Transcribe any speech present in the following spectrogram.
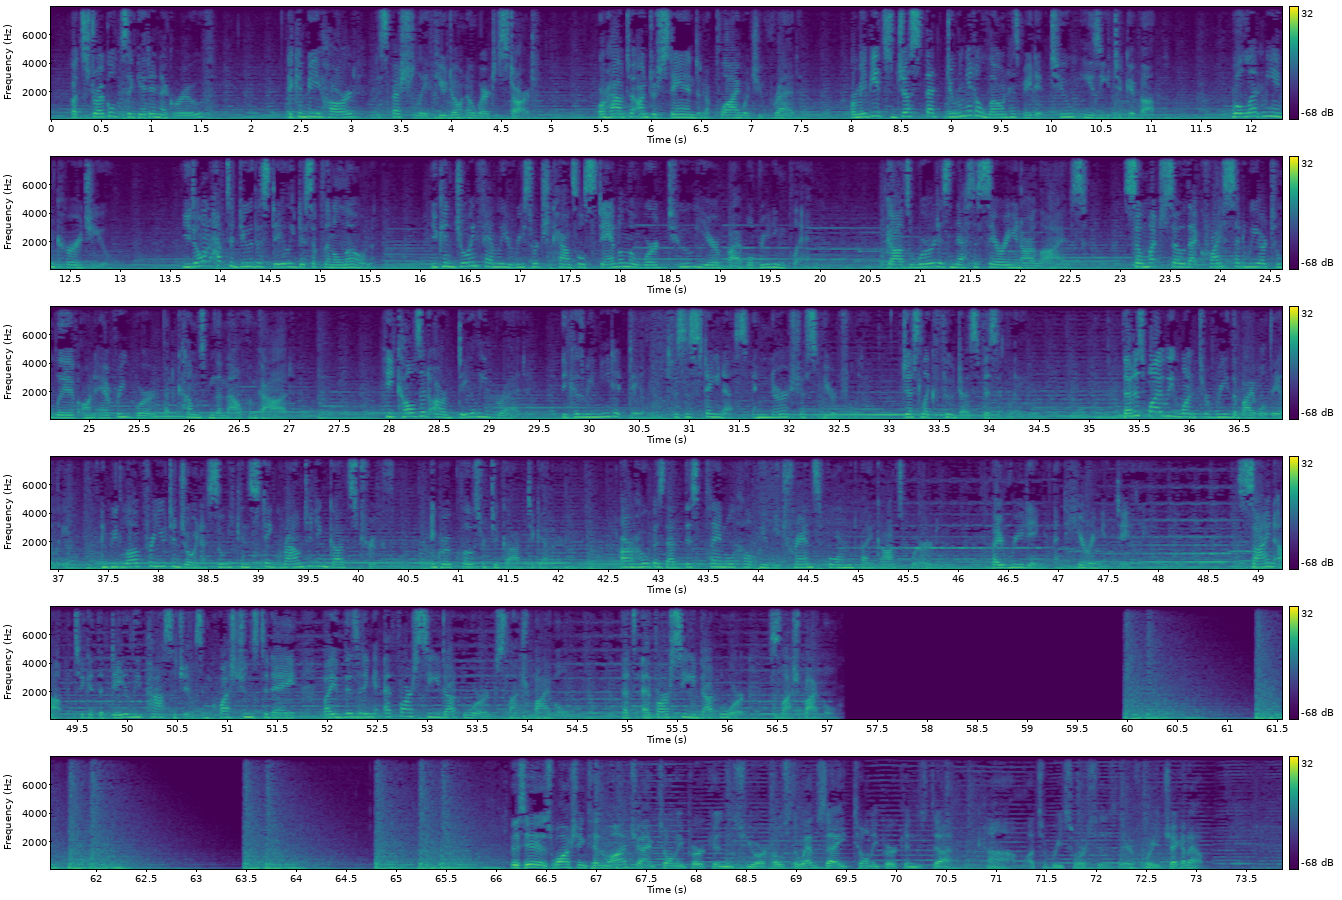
but struggled to get in a groove? It can be hard, especially if you don't know where to start, or how to understand and apply what you've read. Or maybe it's just that doing it alone has made it too easy to give up. Well, let me encourage you. You don't have to do this daily discipline alone. You can join Family Research Council's Stand on the Word two-year Bible reading plan. God's Word is necessary in our lives, so much so that Christ said we are to live on every word that comes from the mouth of God. He calls it our daily bread because we need it daily to sustain us and nourish us spiritually, just like food does physically. That is why we want to read the Bible daily, and we'd love for you to join us so we can stay grounded in God's truth and grow closer to God together. Our hope is that this plan will help you be transformed by God's Word by reading and hearing it daily. Sign up to get the daily passages and questions today by visiting frc.org/bible. That's frc.org/bible. This is Washington Watch. I'm Tony Perkins, your host. The website, tonyperkins.com. Lots of resources there for you. Check it out.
